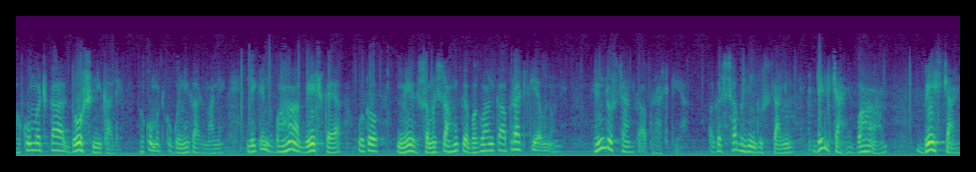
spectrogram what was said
हुकूमत का दोष निकाले, हुकूमत को गुनहगार माने। लेकिन वहाँ बैठ गया, वो तो मैं समझता हूँ कि भगवान का अपराध किया उन्होंने, हिंदुस्तान का अपराध किया। अगर सब हिंदुस्तानी दिल चाहें, वहाँ बैठ जाए,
